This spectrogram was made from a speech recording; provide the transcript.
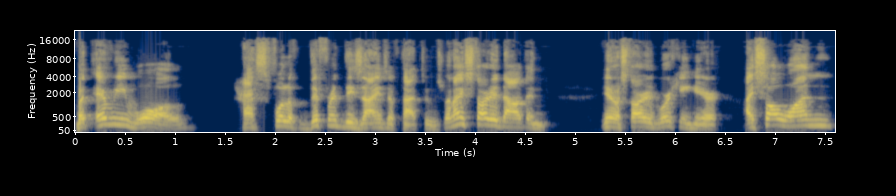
but every wall has full of different designs of tattoos. When I started out and, you know, started working here, I saw one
